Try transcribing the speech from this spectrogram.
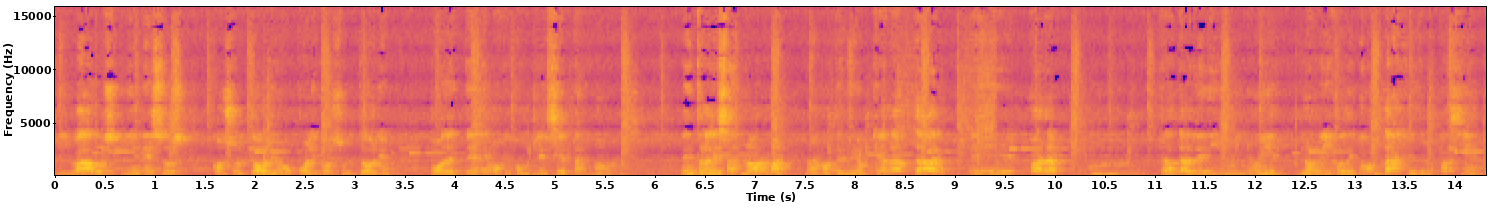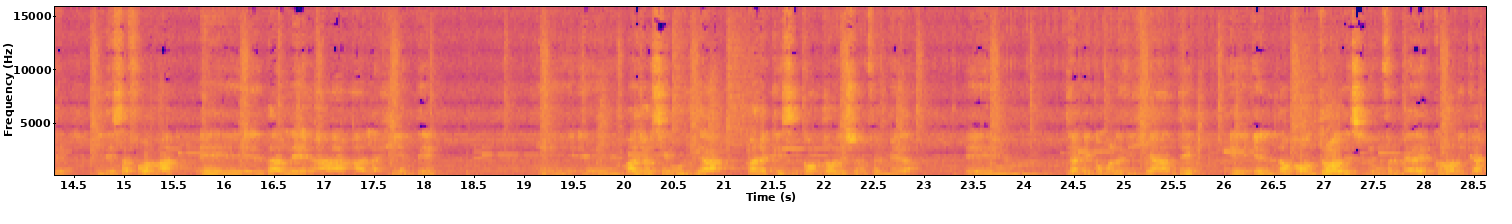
privados y en esos consultorios o policonsultorios tenemos que cumplir ciertas normas. Dentro de esas normas nos hemos tenido que adaptar eh, para mm, tratar de disminuir los riesgos de contagio de los pacientes y de esa forma eh, darle a, la gente eh, mayor seguridad para que se controle su enfermedad. ya que como les dije antes, el no control de sus enfermedades crónicas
